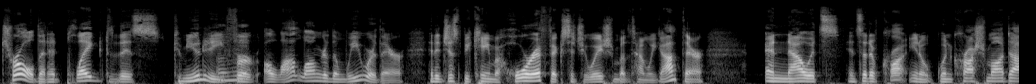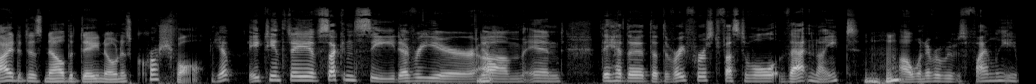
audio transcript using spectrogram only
troll that had plagued this community Mm-hmm. for a lot longer than we were there, and it just became a horrific situation by the time we got there. And now it's instead of Cru- you know when Crushmaw died, it is now the day known as Crushfall. yep. 18th day of second seed every year. Yep. Um, and they had the, the the very first festival that night Mm-hmm. uh, when everybody was finally.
